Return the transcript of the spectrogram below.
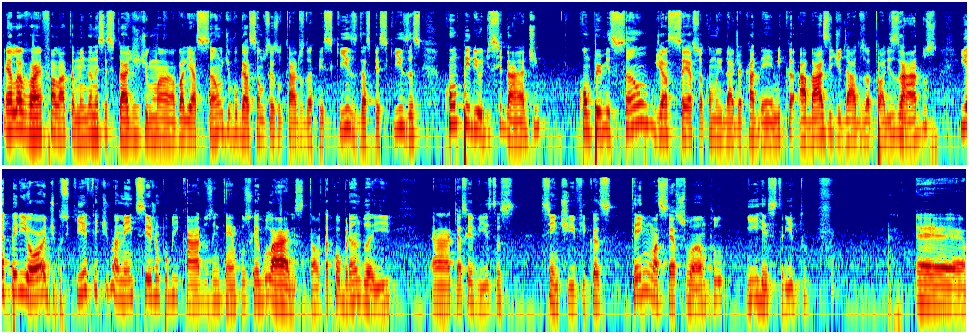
ela vai falar também da necessidade de uma avaliação e divulgação dos resultados da pesquisa, das pesquisas com periodicidade, com permissão de acesso à comunidade acadêmica, à base de dados atualizados e a periódicos que efetivamente sejam publicados em tempos regulares. Então, ela está cobrando aí ah, que as revistas científicas tenham acesso amplo e restrito. É,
